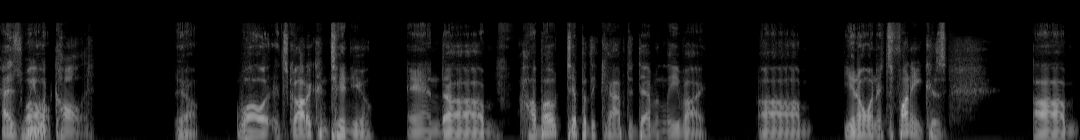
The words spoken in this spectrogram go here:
as we would call it. Yeah. Well, it's got to continue. And um, how about tip of the cap to Devon Levi? Um, you know, and it's funny because um,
